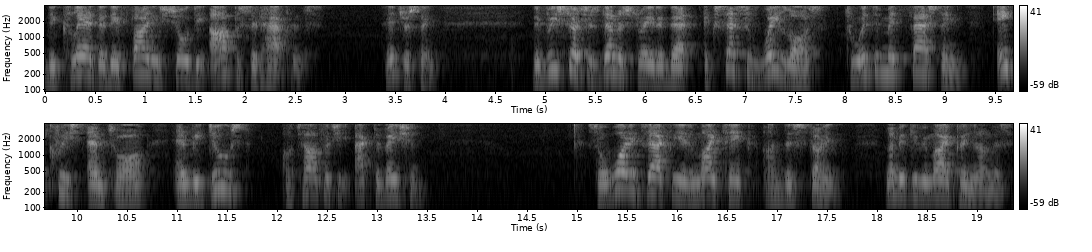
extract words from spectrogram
declared that their findings showed the opposite happens. Interesting. The researchers demonstrated that excessive weight loss through intermittent fasting increased mTOR and reduced autophagy activation. So, what exactly is my take on this study? Let me give you my opinion on this.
